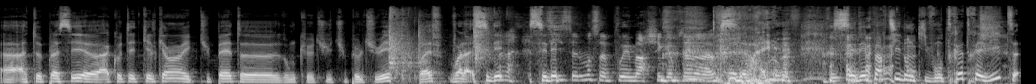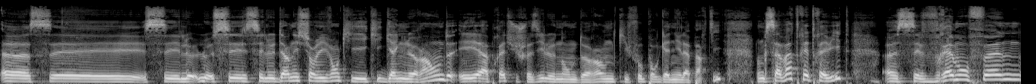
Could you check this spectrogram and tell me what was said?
à, à te placer euh, à côté de quelqu'un et que tu pètes, euh, donc euh, tu, tu peux le tuer. Bref, voilà, c'est des c'est des Si seulement ça pouvait marcher comme ça dans la c'est vrai. c'est des parties donc qui vont très très vite. Euh, c'est c'est le, le- c'est c'est le dernier survivant qui qui gagne le round et après tu choisis le nombre de rounds qu'il faut pour gagner la partie. Donc ça va très très vite. Euh, c'est vraiment fun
